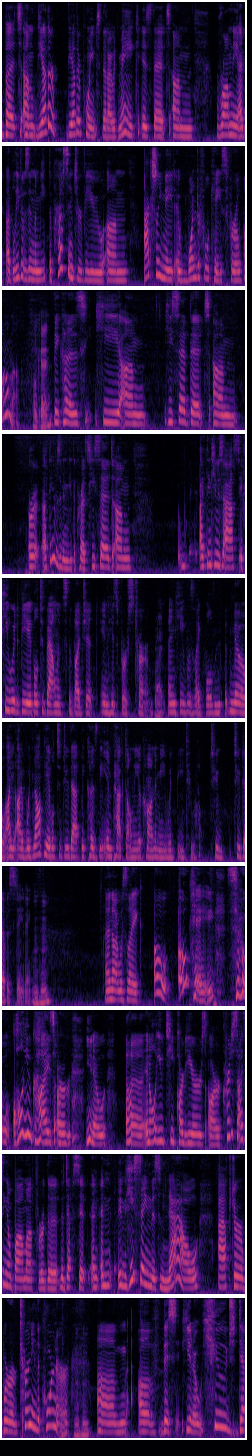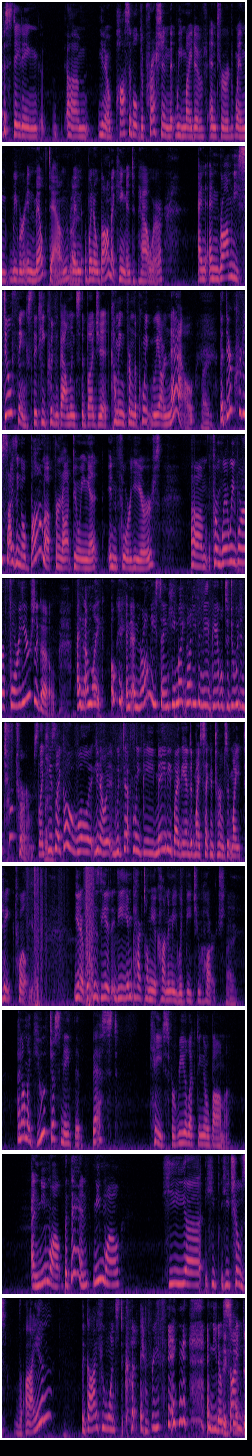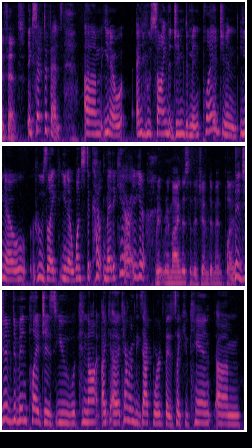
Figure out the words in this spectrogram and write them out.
but um, the other the other point that I would make is that um, Romney, I, I believe it was in the Meet the Press interview, um, actually made a wonderful case for Obama Okay. because he um, he said that, um, or I think it was in Meet the Press. He said, um, I think he was asked if he would be able to balance the budget in his first term, Right. and he was like, "Well, n- no, I, I would not be able to do that because the impact on the economy would be too too too devastating." Mm-hmm. And I was like, oh, okay. So all you guys are, you know, uh, and all you Tea Partiers are criticizing Obama for the, the deficit. And, and, and he's saying this now after we're turning the corner um, of this, you know, huge, devastating, um, you know, possible depression that we might have entered when we were in meltdown, when, when Obama came into power. And, and Romney still thinks that he couldn't balance the budget coming from the point we are now. Right. But they're criticizing Obama for not doing it in four years um, from where we were four years ago. And I'm like, okay. And, and Romney's saying he might not even be able to do it in two terms. Like, he's like, oh, well, you know, it would definitely be maybe by the end of my second terms, it might take 12 years. You know, because the, the impact on the economy would be too harsh. Right. And I'm like, you have just made the best case for reelecting Obama. And meanwhile, but then, meanwhile, he uh, he he chose Ryan, the guy who wants to cut everything, and you know Except sign defense. except defense, um, you know, and who signed the Jim DeMint pledge, and you know who's like you know wants to cut Medicare, you know. Re- remind us of the Jim DeMint pledge. The Jim DeMint pledge is you cannot, I, I can't remember the exact words, but it's like you can't, um,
